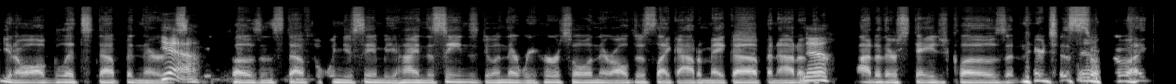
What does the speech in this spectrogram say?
you know, all glitzed up in their Yeah. clothes and stuff. But when you see them behind the scenes doing their rehearsal and they're all just like out of makeup and out of Yeah. Out of their stage clothes, and they're just Yeah. sort of like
